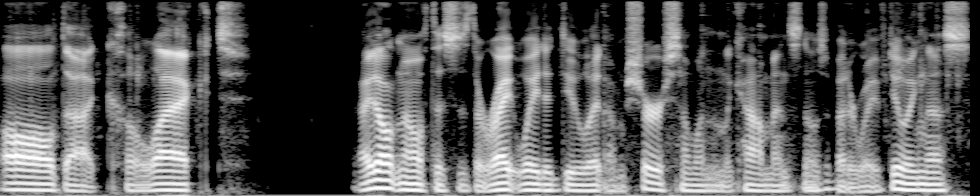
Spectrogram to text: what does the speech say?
all dot collect I don't know if this is the right way to do it. I'm sure someone in the comments knows a better way of doing this.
